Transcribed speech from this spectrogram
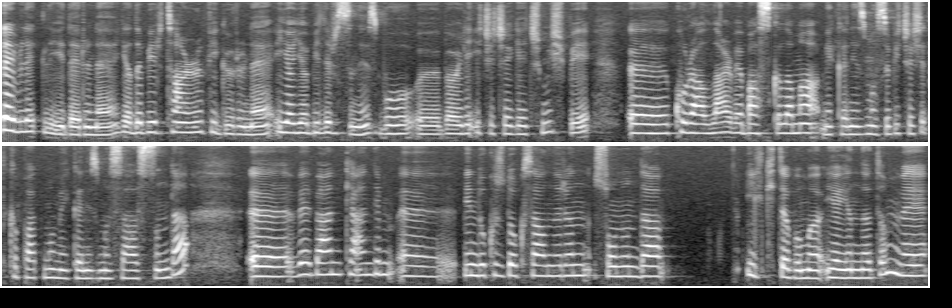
devlet liderine ya da bir tanrı figürüne yayabilirsiniz. Bu böyle iç içe geçmiş bir kurallar ve baskılama mekanizması, bir çeşit kapatma mekanizması aslında. Ve ben kendim 1990'ların sonunda ilk kitabımı yayınladım ve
